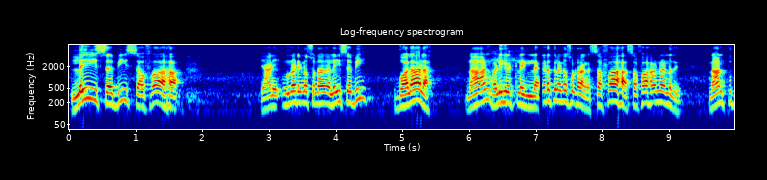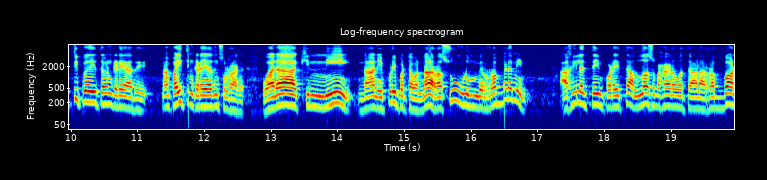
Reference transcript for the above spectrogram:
லை சபி சஃபாஹா. யானி முன்னாடி என்ன சொன்னாங்க? லை சபி வலாலா. நான் வழிகேட்டில் இல்லை. இடத்துல என்ன சொல்கிறாங்க சஃபாஹா. சஃபாஹான்னு என்னது? நான் புத்தி பதைத்தவன் கிடையாது நான் பைத்தியம் கிடையாதுன்னு சொல்கிறாங்க வலா கின்னி நான் எப்படிப்பட்டவன்னா ரசூலும் ரப்பலமீன். அகிலத்தையும் படைத்த அல்லாஹ் சுபஹானவ ரப்பான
